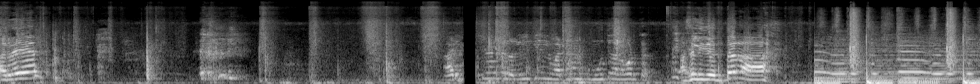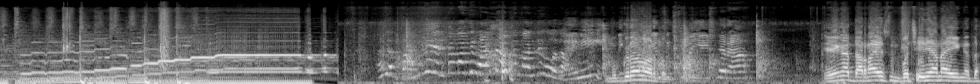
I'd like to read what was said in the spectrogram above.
అరే. మూతి కనబడతారు అసలు ఇది ఎద్దరా ముగ్గురం పడతాం. ఏం కదా ధర్నా చేస్తుంది. పో చేయని అన్న ఏం కదా.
